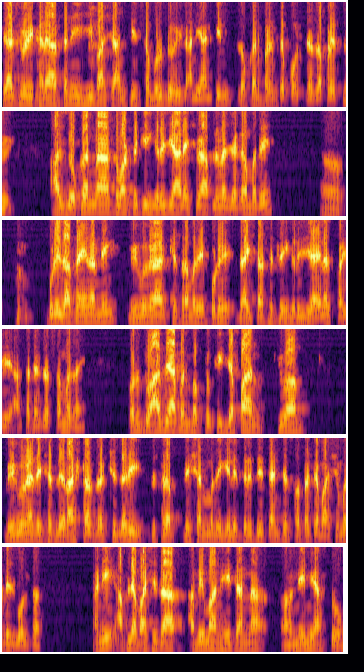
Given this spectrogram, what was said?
त्याचवेळी खऱ्या अर्थाने ही भाषा आणखी समृद्ध होईल आणि आणखीन लोकांपर्यंत पोहोचण्याचा प्रयत्न होईल. आज लोकांना असं वाटतं की इंग्रजी आल्याशिवाय आपल्याला जगामध्ये पुढे जाता येणार नाही. वेगवेगळ्या क्षेत्रामध्ये पुढे जायचं असेल तर इंग्रजी यायलाच पाहिजे असा त्यांचा समज आहे. परंतु आजही आपण बघतो की जपान किंवा वेगवेगळ्या देशातले राष्ट्राध्यक्ष जरी दुसऱ्या देशांमध्ये गेले तरी ते त्यांच्या स्वतःच्या भाषेमध्येच बोलतात. आणि आपल्या भाषेचा अभिमान हे त्यांना नेहमी असतो.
